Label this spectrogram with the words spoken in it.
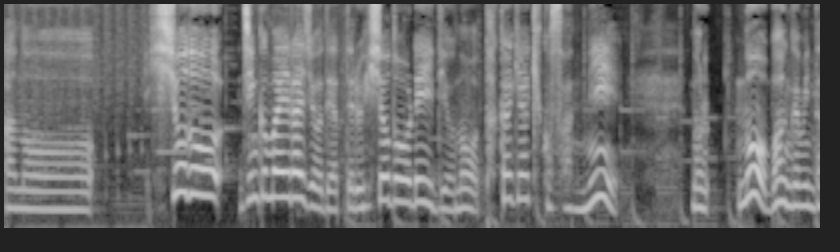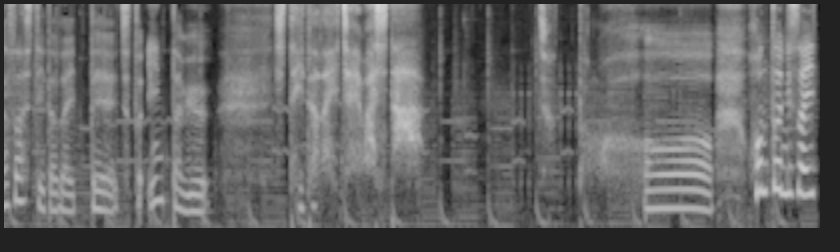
あのー秘書堂ジンクマイラジオでやってる秘書堂レイディオの高木明子さんにのの番組に出させていただいてちょっとインタビューしていただいちゃいました。ちょっともう本当にさい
